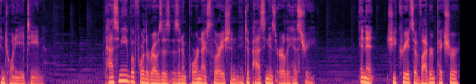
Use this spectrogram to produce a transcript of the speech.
in 2018. Pasadena Before the Roses is an important exploration into Pasadena's early history. In it, she creates a vibrant picture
